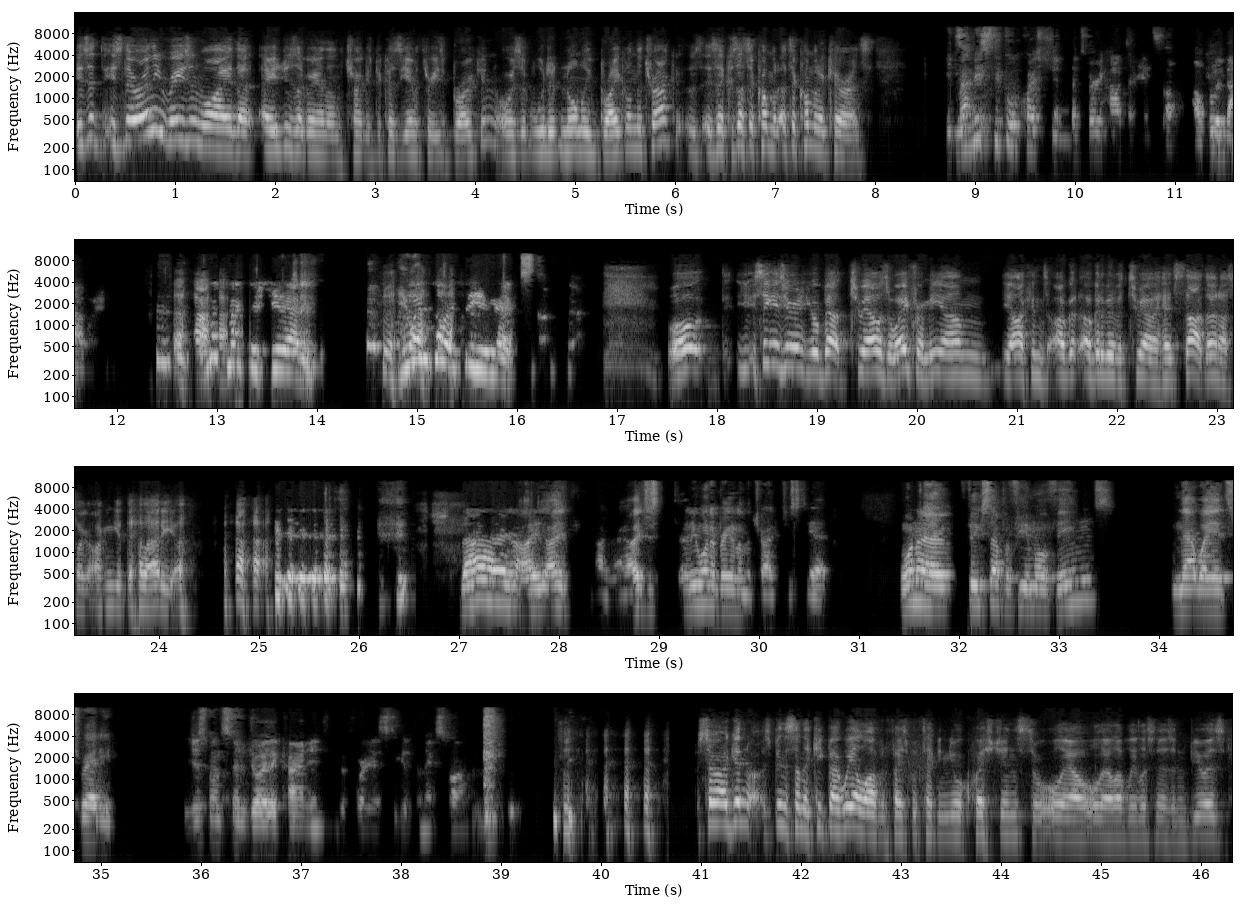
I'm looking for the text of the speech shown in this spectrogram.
is it is there only reason why that agents are going on the track is because the M3 is broken, or is it would it normally break on the track? Is, is it because that's a common that's a common occurrence? It's a mystical question that's very hard to answer. I'll put it that way. I'm gonna smack the shit out of you. You wait until I see you next. Well, seeing as you're you're about two hours away from me, um, yeah, I can I've got I've got a bit of a two hour head start, don't I? So I, I can get the hell out of here. no, I, I, I, I just I didn't want to bring it on the track just yet. Want to fix up a few more things, and that way it's ready. He just wants to enjoy the current engine before he has to get the next one. so again, it's been the Sunday Kickback. We are live on Facebook taking your questions to all our all our lovely listeners and viewers.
